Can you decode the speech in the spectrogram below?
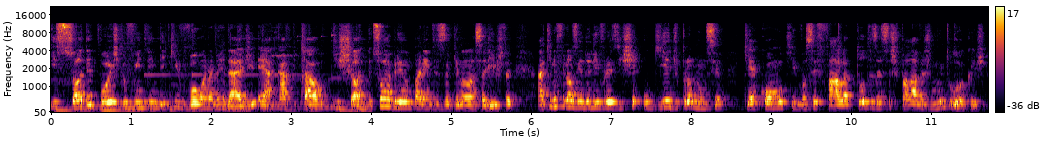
e só depois que eu fui entender que voa, na verdade, é a capital de Xote. Só abrindo um parênteses aqui na nossa lista, aqui no finalzinho do livro existe o guia de pronúncia, que é como que você fala todas essas palavras muito loucas.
